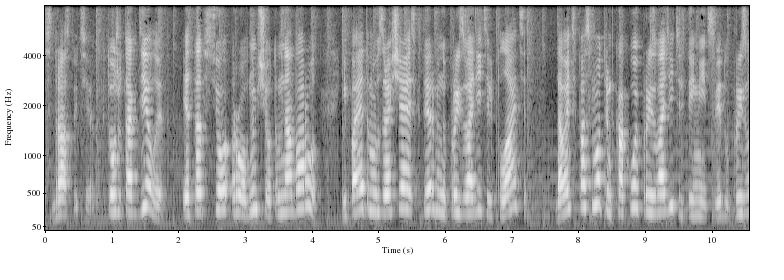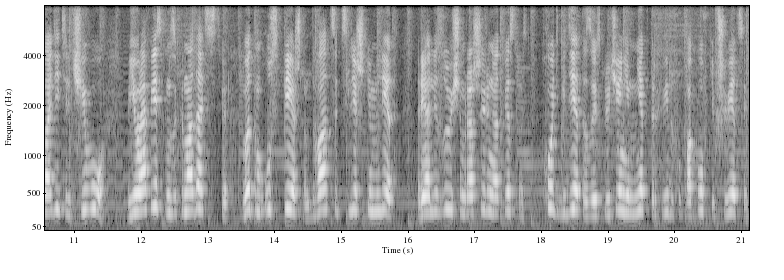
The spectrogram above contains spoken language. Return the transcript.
Здравствуйте, кто же так делает? Это все ровным счетом наоборот. И поэтому, возвращаясь к термину «производитель платит», давайте посмотрим, какой производитель-то имеется в виду. Производитель чего? В европейском законодательстве, в этом успешном 20 с лишним лет реализующем расширенную ответственность, хоть где-то, за исключением некоторых видов упаковки в Швеции,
